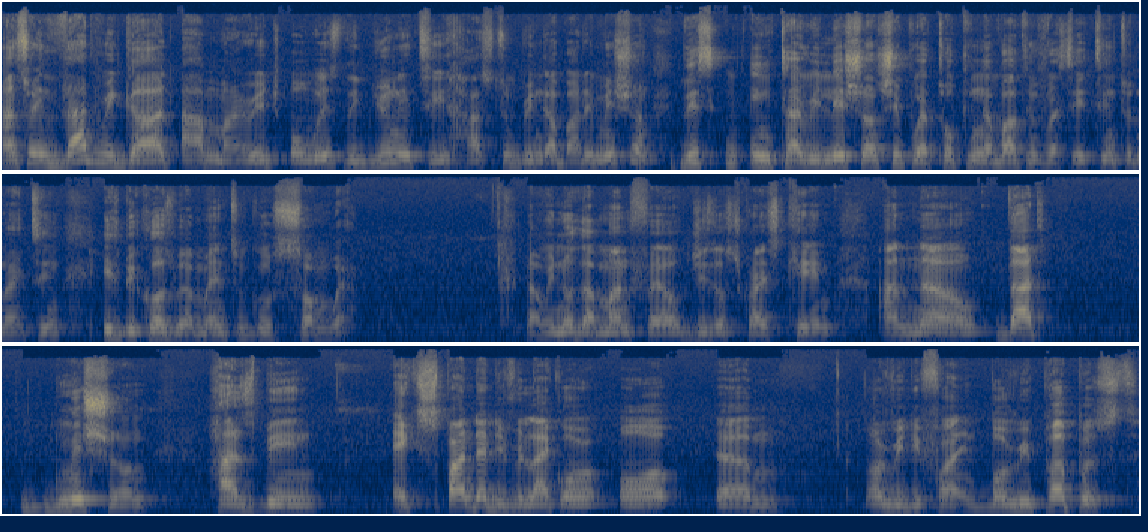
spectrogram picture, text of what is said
And so, in that regard, our marriage always, the unity has to bring about a mission. This interrelationship we're talking about in verse 18 to 19 is because we are meant to go somewhere. Now, we know that man fell, Jesus Christ came, and now that mission has been expanded, if you like, or, or um, not redefined, but repurposed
